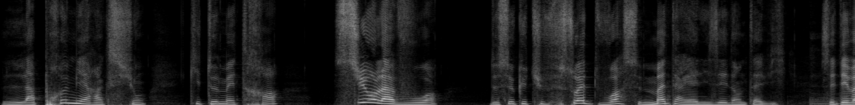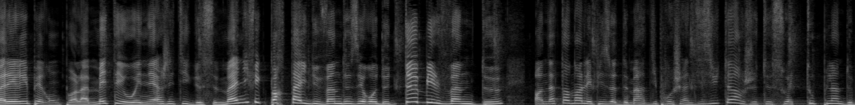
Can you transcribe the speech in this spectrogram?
la première action qui te mettra sur la voie de ce que tu souhaites voir se matérialiser dans ta vie. C'était Valérie Perron pour la météo énergétique de ce magnifique portail du 2202 2022. En attendant l'épisode de mardi prochain 18h, je te souhaite tout plein de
